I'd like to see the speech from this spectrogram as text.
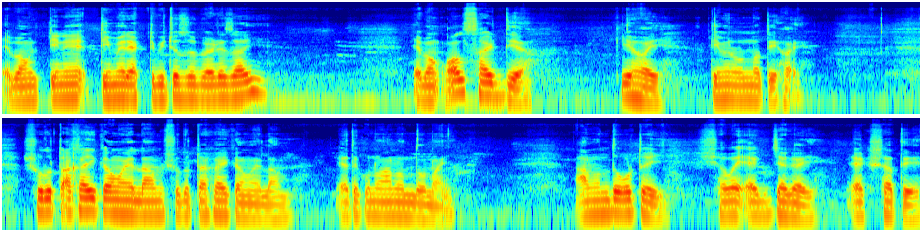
এবং টিনে, টিমের অ্যাক্টিভিটিসও বেড়ে যায়। এবং অল সাইড দিয়া কি হয়? টিমের উন্নতি হয়। শুধু টাকাই কামাইলাম, শুধু টাকাই কামাইলাম, এতে কোনো আনন্দ নাই। আনন্দ ওঠেই সবাই এক জায়গায়, একসাথে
